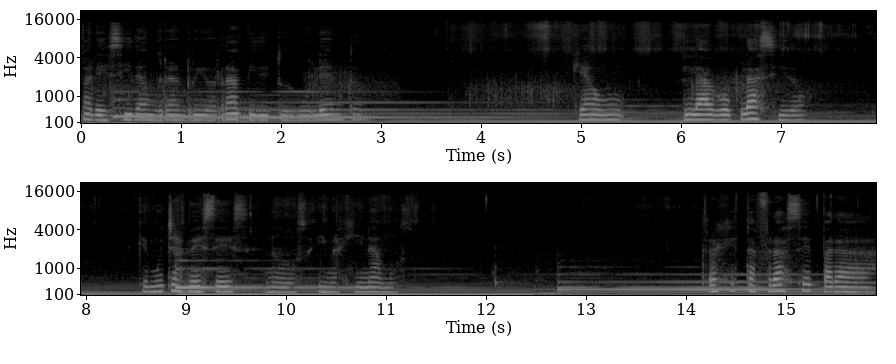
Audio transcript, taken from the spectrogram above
parecida a un gran río rápido y turbulento que a un lago plácido que muchas veces nos imaginamos. Traje esta frase para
